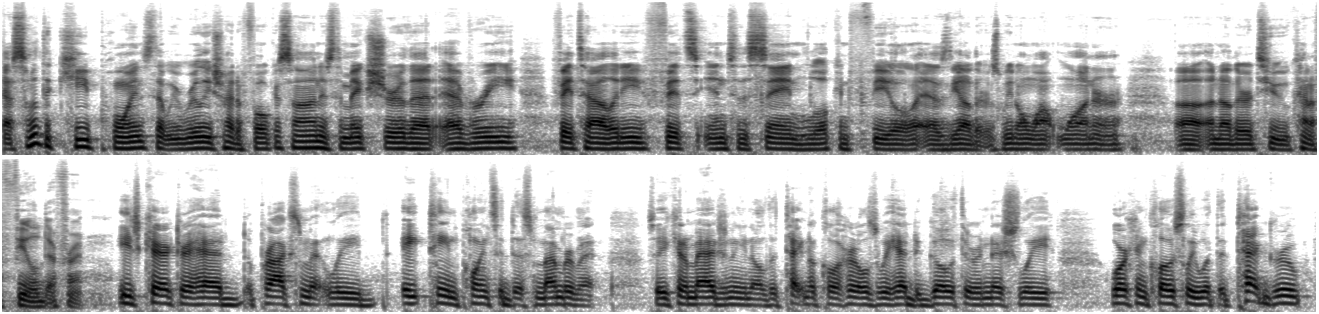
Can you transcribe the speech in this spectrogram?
Yeah, some of the key points that we really try to focus on is to make sure that every fatality fits into the same look and feel as the others. We don't want one or uh, another to kind of feel different. Each character had approximately 18 points of dismemberment. So you can imagine, you know, the technical hurdles we had to go through initially, working closely with the tech group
